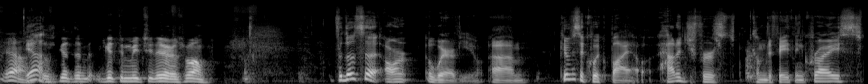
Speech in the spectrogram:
yeah, yeah. it was good to good to meet you there as well for those that aren't aware of you um, Give us a quick bio. How did you first come to faith in Christ?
